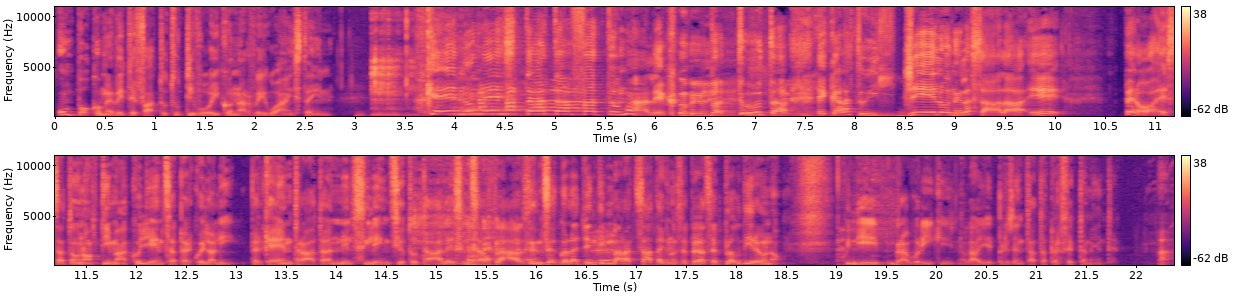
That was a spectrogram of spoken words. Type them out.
Un po' come avete fatto tutti voi con Harvey Weinstein. Che non è stata affatto male come battuta. È calato il gelo nella sala e... Però è stata un'ottima accoglienza per quella lì, perché è entrata nel silenzio totale, senza applausi, senza- con la gente imbarazzata che non sapeva se applaudire o no. Quindi bravo Ricky, l'hai presentata perfettamente. Ah,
